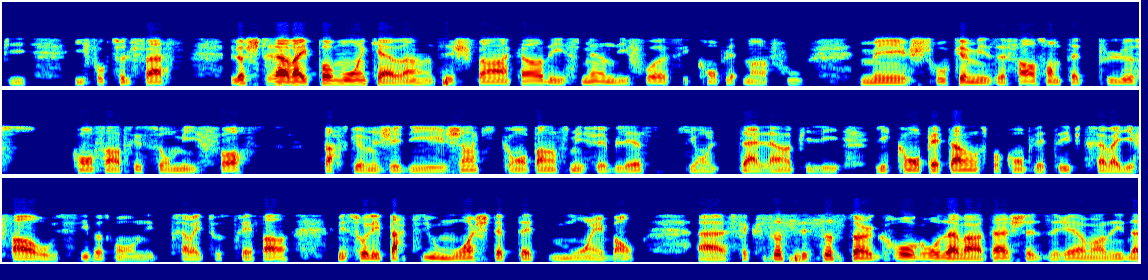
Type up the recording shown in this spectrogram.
puis il faut que tu le fasses. Là, je travaille pas moins qu'avant. Tu sais, je fais encore des semaines, des fois, c'est complètement fou. Mais je trouve que mes efforts sont peut-être plus concentrés sur mes forces parce que j'ai des gens qui compensent mes faiblesses qui ont le talent puis les, les compétences pour compléter puis travailler fort aussi parce qu'on travaille tous très fort mais sur les parties où moi j'étais peut-être moins bon euh, fait que ça c'est ça c'est un gros gros avantage je te dirais à un moment donné de,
